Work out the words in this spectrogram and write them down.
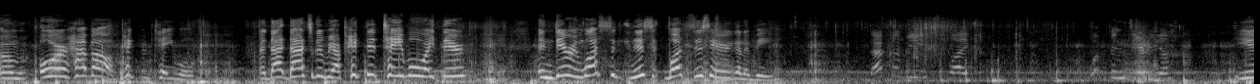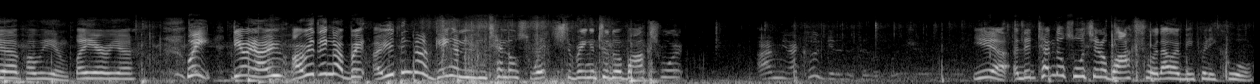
Um, or how about a picnic table? And that that's gonna be our picnic table right there. And Darren, what's the, this? What's this area gonna be? That could be like weapons area. Yeah, probably in play area. Wait, Darren, are you are you thinking of bring, Are you thinking of getting a Nintendo Switch to bring into the box fort? I mean, I could get a Nintendo Switch. Yeah, a Nintendo Switch in a box fort. That would be pretty cool.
